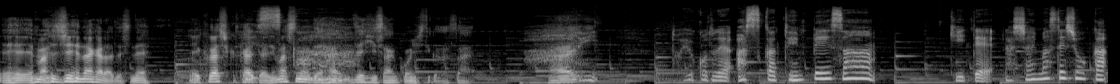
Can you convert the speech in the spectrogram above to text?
えー交えながらですね、えー詳しく書いてありますのではい、ぜひ参考にしてください。はい。はい。ということで、飛鳥天平さん、聞いてらっしゃいますでしょうか？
